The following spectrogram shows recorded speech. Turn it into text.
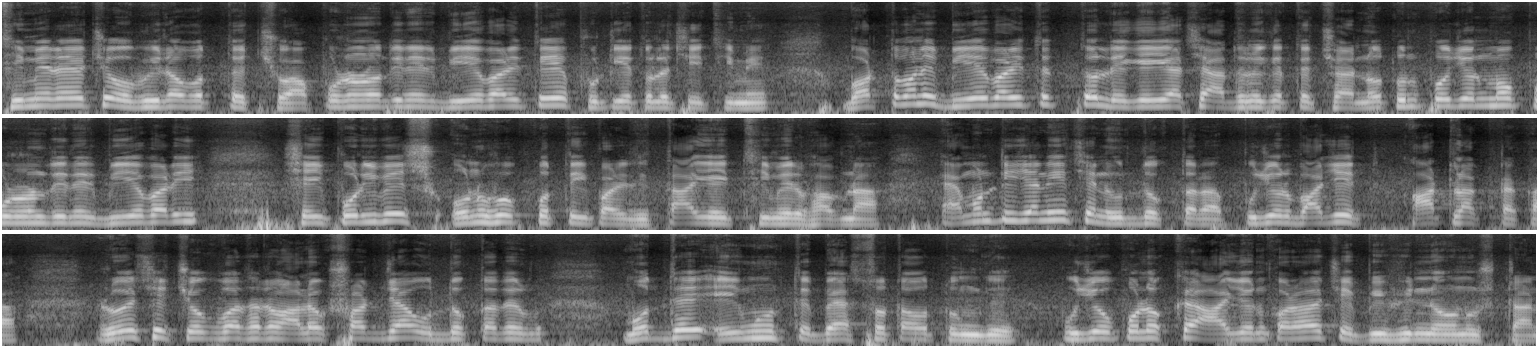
থিমে রয়েছে অভিনবত্বের ছোঁয়া। পুরনো দিনের বিয়েবাড়িতে ফুটিয়ে তুলেছে এই থিমে। বর্তমানে বিয়েবাড়িতে তো লেগেই আছে আধুনিকত্বের ছোঁয়া। নতুন প্রজন্ম পুরনো দিনের বিয়েবাড়ি সেই পরিবেশ অনুভব করতেই পারেনি। তাই এই থিমের ভাবনা। এমনটি জানিয়েছেন উদ্যোক্তারা। পুজোর বাজেট আট লাখ টাকা। রয়েছে চোখ বাঁধানো আলোকসজ্জা। উদ্যোক্তাদের মধ্যে এই মুহূর্তে ব্যস্ততাও তুঙ্গে। পুজো উপলক্ষে আয়োজন করা হয়েছে বিভিন্ন অনুষ্ঠান।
